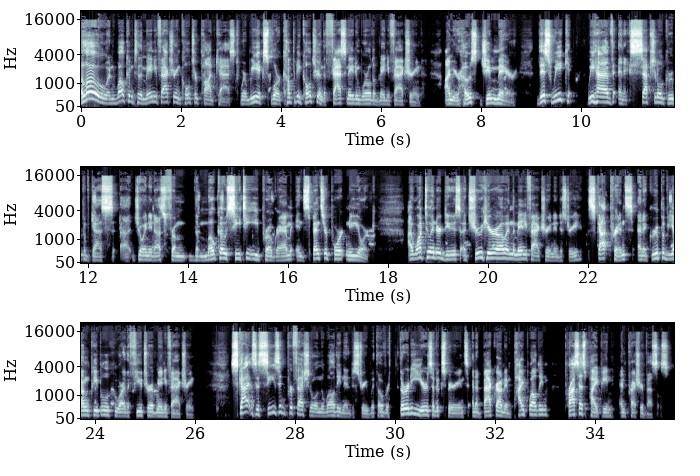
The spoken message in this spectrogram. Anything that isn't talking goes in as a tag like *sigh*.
Hello, and welcome to the Manufacturing Culture Podcast, where we explore company culture and the fascinating world of manufacturing. I'm your host, Jim Mayer. This week, we have an exceptional group of guests uh, joining us from the Wemoco CTE program in Spencerport, New York. I want to introduce a true hero in the manufacturing industry, Scott Prince, and a group of young people who are the future of manufacturing. Scott is a seasoned professional in the welding industry with over 30 years of experience and a background in pipe welding, process piping, and pressure vessels.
